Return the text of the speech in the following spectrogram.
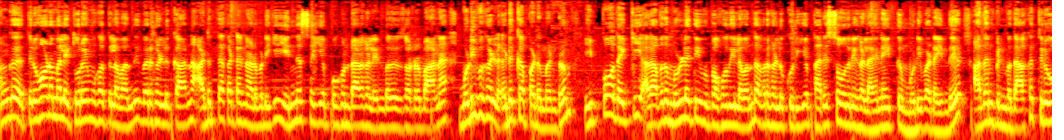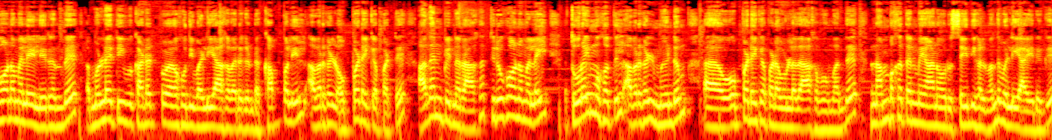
அங்கு திருகோணமலை துறைமுகத்துல வந்து இவர்களுக்கான அடுத்த கட்ட நடவடிக்கை என்ன செய்ய போகின்றார்கள் என்பது தொடர்பான முடிவுகள் எடுக்கப்படும் என்றும் இப்போதைக்கு அதாவது முல்லைத்தீவு பகுதியில் வந்து அவர்களுக்குரிய பரிசோதனைகள் அனைத்து முடிவடைந்து அதன் பின்பதாக திருகோணமலையிலிருந்து முல்லைத்தீவு கடற்பகுதி வழி வழியாக வருகின்ற கப்பலில் அவர்கள் ஒப்படைக்கப்பட்டு அதன் பின்னராக திருகோணமலை துறைமுகத்தில் அவர்கள் மீண்டும் அஹ், ஒப்படைக்கப்பட உள்ளதாகவும் வந்து நம்பகத்தன்மையான ஒரு செய்திகள் வந்து வெளியாயிருக்கு.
